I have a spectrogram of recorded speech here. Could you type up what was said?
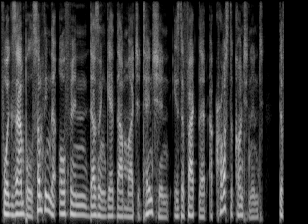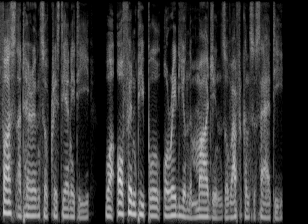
For example, something that often doesn't get that much attention is the fact that across the continent, the first adherents of Christianity were often people already on the margins of African society.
